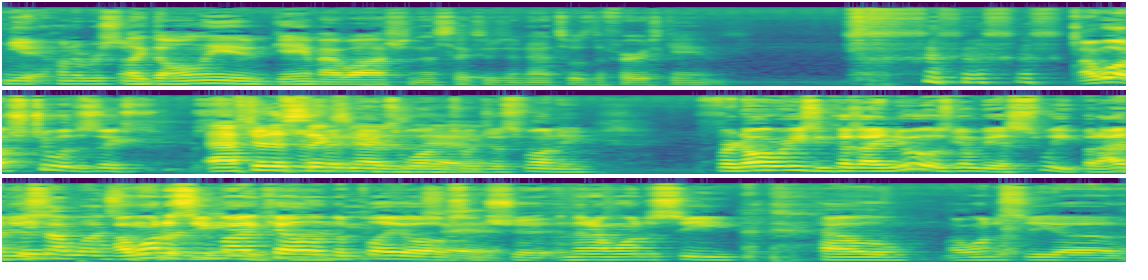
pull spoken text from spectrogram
yeah, hundred percent. like the only game I watched in the Sixers and Nets was the first game. I watched two of the six After the Sixers and Nets ones, yeah. which is funny. For no reason, because I knew it was going to be a sweep, but I, I just I I, want to see game and Michael in the the third game. playoffs Yeah. and shit, and then I want to see how I want to see. uh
